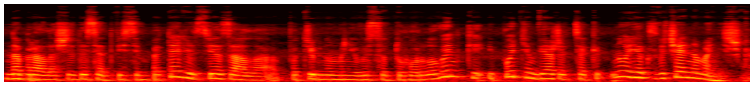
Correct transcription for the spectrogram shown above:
набрала 68 петель, зв'язала потрібну мені висоту горловинки, і потім в'яжеться, ну, як звичайна маніжка.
